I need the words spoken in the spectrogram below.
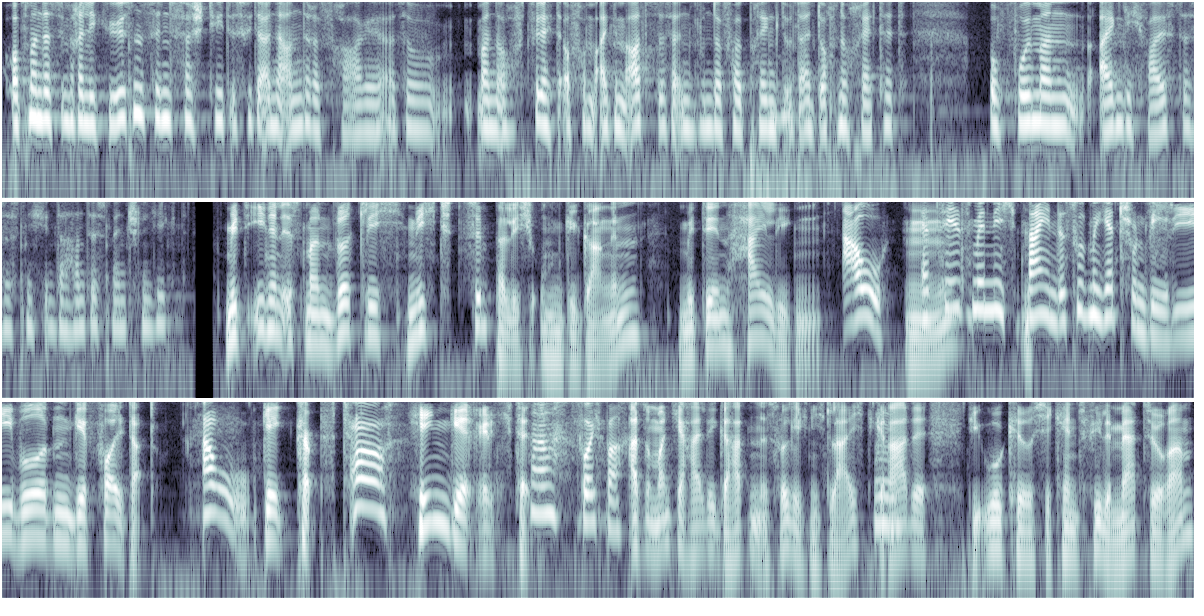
Ob man das im religiösen Sinn versteht, ist wieder eine andere Frage. Also man hofft vielleicht auch vom eigenen Arzt, dass er ein Wunder vollbringt und einen doch noch rettet, obwohl man eigentlich weiß, dass es nicht in der Hand des Menschen liegt. Mit ihnen ist man wirklich nicht zimperlich umgegangen, mit den Heiligen. Au, hm. erzähl's mir nicht. Nein, das tut mir jetzt schon weh. Sie wurden gefoltert. Au. Geköpft, oh. hingerichtet. Ah, furchtbar. Also manche Heilige hatten es wirklich nicht leicht. Hm. Gerade die Urkirche kennt viele Märtyrer.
